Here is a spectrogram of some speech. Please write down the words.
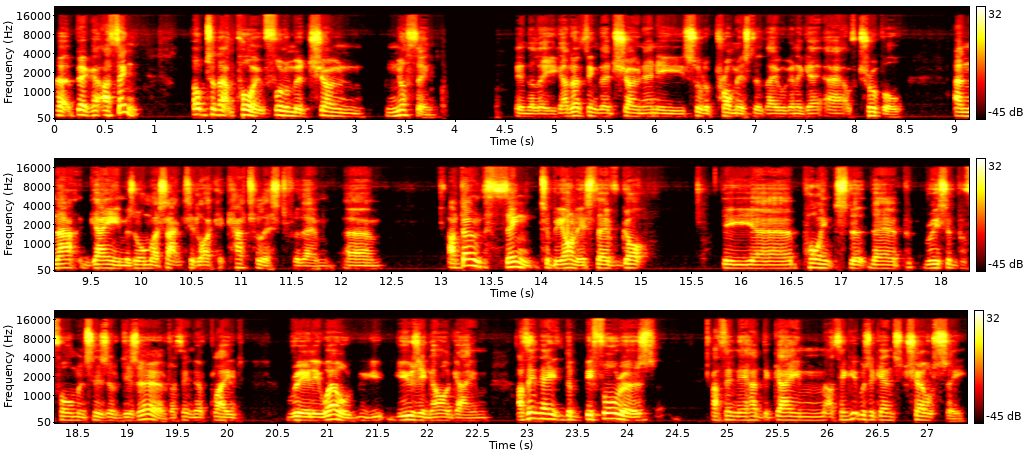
But, I think up to that point, Fulham had shown nothing in the league. I don't think they'd shown any sort of promise that they were going to get out of trouble. And that game has almost acted like a catalyst for them. Um, I don't think, to be honest, they've got the uh, points that their recent performances have deserved. I think they've played really well using our game. I think they the before us, I think they had the game. I think it was against Chelsea,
